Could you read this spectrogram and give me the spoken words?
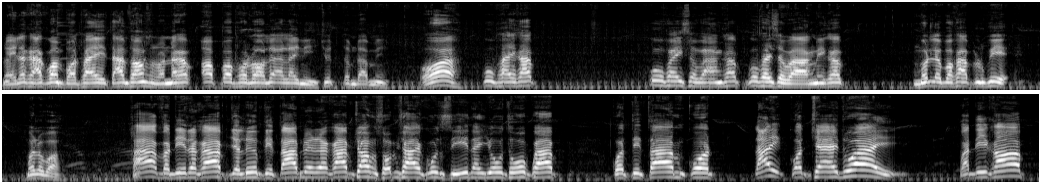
หน่วยรักษาความปลอดภัยตามท้องถนนนะครับอปพรและอะไรนี่ ชุดดำๆนี่อ๋อกู้ภัยครับ กู้ภัยสว่างครับ กู้ภัยสว่างนี่ครับหมดแล้วบ่ครับลูกพี่หมดแล้วบ่ครับสวัสดีนะครับ อย่าลืมติดตามด้วยนะครับ ช่องสมชายคุณศรีใน YouTube ครับ กดติดตามกดไลค์กดแชร์ด้วย วัสดีครับ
